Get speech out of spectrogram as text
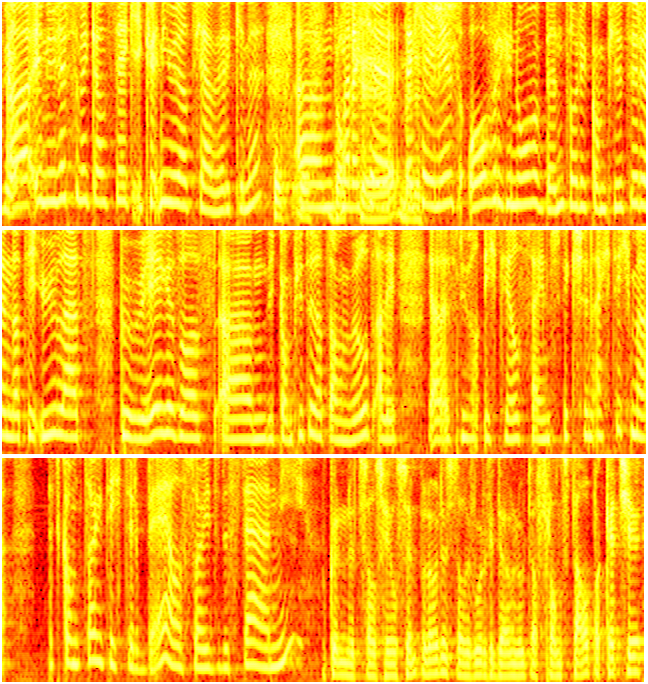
Ja. eh, in je hersenen kan steken. Ik weet niet hoe dat gaat werken. Hè. Of- of dat maar dat je dat het- je ineens overgenomen bent door je computer en dat die u laat bewegen zoals ehm, die computer dat dan wilt. Allee, ja, dat is nu wel echt heel science fiction-achtig, maar het komt toch dichterbij als zoiets bestaat, niet? We kunnen het zelfs heel simpel houden. Stel je voor, je downloadt dat Frans taalpakketje,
